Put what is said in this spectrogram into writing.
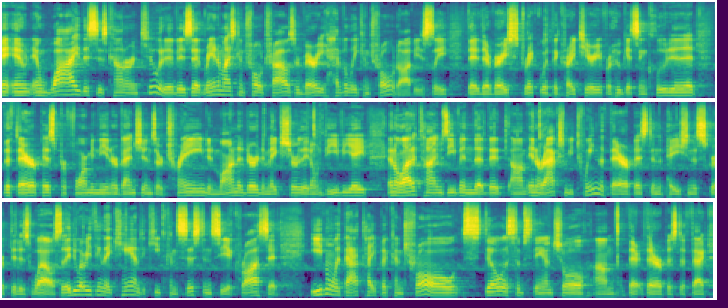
And, and, and why this is counterintuitive is that randomized controlled trials are very heavily controlled. Obviously, they're, they're very strict with the criteria for who gets included in it. The therapists performing the interventions are trained and monitored to make sure they don't deviate. And a lot of times, even the, the um, interaction between the therapist and the patient is scripted as well. So they do everything they can to keep consistency across it. Even with that type of control, still a substantial um, ther- therapist effect.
